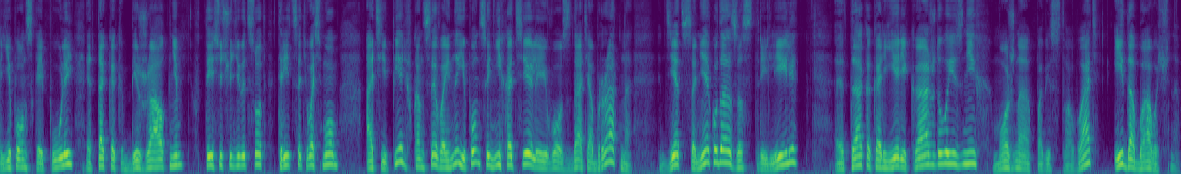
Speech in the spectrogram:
японской пулей, так как бежал к ним в 1938 а теперь в конце войны японцы не хотели его сдать обратно, деться некуда, застрелили. Так о карьере каждого из них можно повествовать и добавочно.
